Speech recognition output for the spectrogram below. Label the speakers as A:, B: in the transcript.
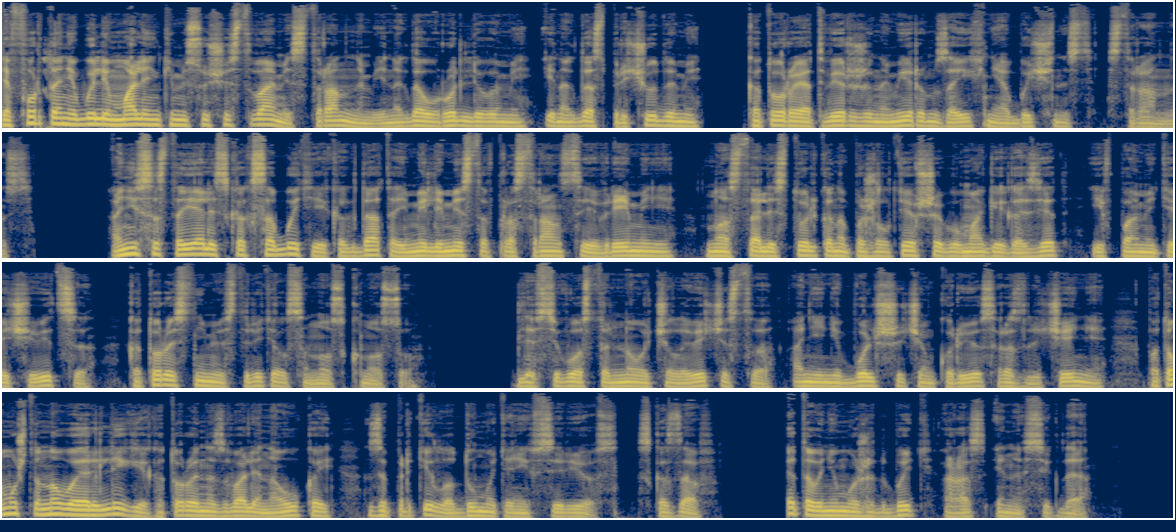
A: Для Форта они были маленькими существами, странными, иногда уродливыми, иногда с причудами, которые отвержены миром за их необычность, странность. Они состоялись как события когда-то имели место в пространстве и времени, но остались только на пожелтевшей бумаге газет и в памяти очевидца, который с ними встретился нос к носу. Для всего остального человечества они не больше, чем курьез развлечения, потому что новая религия, которую назвали наукой, запретила думать о них всерьез, сказав: "Этого не может быть раз и навсегда".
